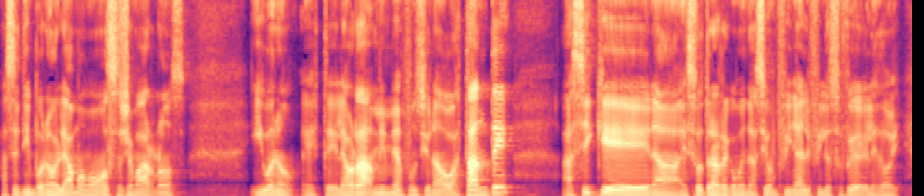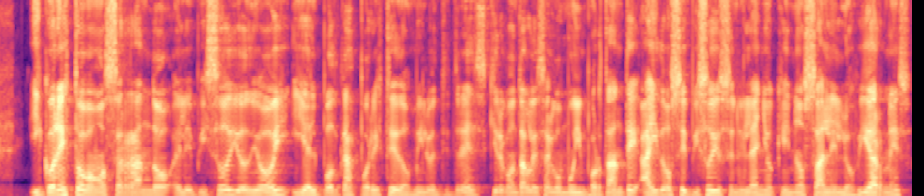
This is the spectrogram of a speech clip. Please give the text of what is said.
Hace tiempo no hablamos, vamos a llamarnos. Y bueno, este, la verdad a mí me ha funcionado bastante. Así que nada, es otra recomendación final filosófica que les doy. Y con esto vamos cerrando el episodio de hoy y el podcast por este 2023. Quiero contarles algo muy importante. Hay dos episodios en el año que no salen los viernes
